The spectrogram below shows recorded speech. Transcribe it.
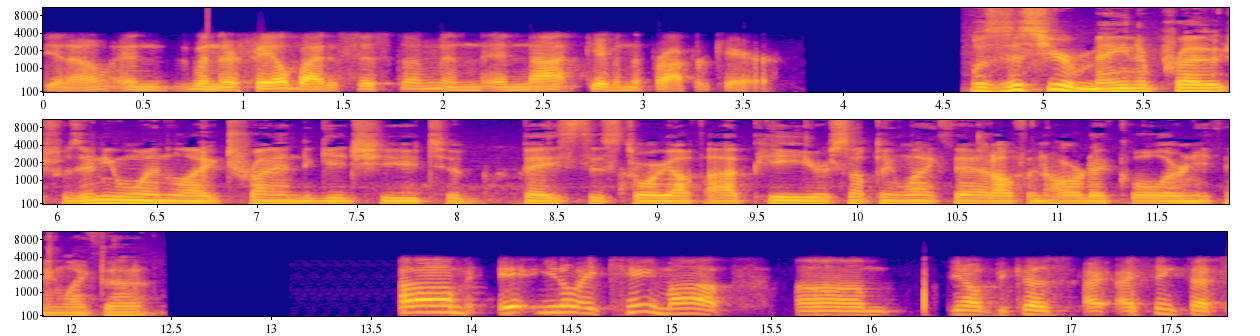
you know, and when they're failed by the system and, and not given the proper care. Was this your main approach? Was anyone like trying to get you to base this story off IP or something like that, off an article or anything like that? Um, it, you know, it came up, um, you know, because I, I think that's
